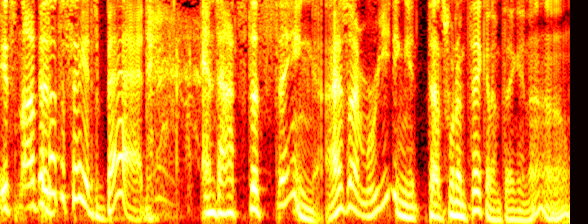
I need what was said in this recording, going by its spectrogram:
it's not That's that not to say it's bad. And that's the thing. As I'm reading it, that's what I'm thinking. I'm thinking, oh,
